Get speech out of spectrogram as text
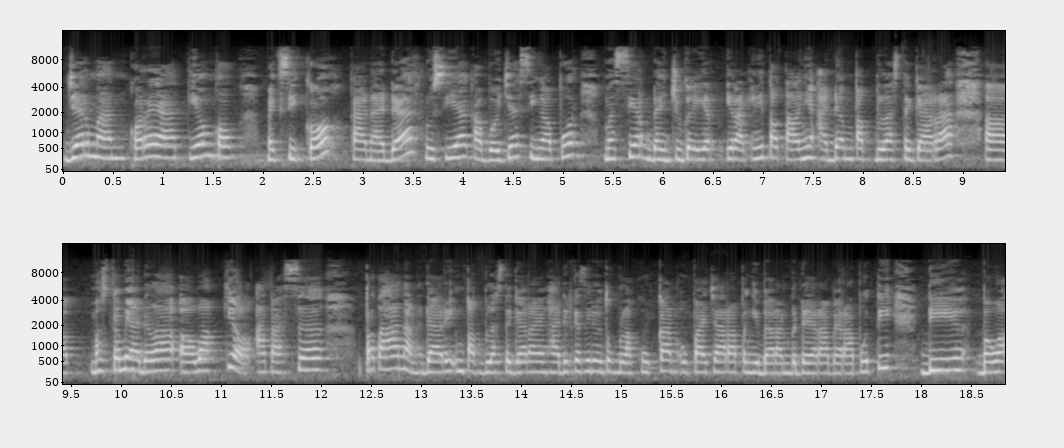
Jerman, Korea, Tiongkok, Meksiko, Kanada, Rusia, Kamboja, Singapura, Mesir, dan juga Iran. Ini totalnya ada 14 negara. Uh, maksud kami adalah uh, wakil atas pertahanan dari 14 negara yang hadir ke sini untuk melakukan upacara pengibaran bendera merah putih di bawah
